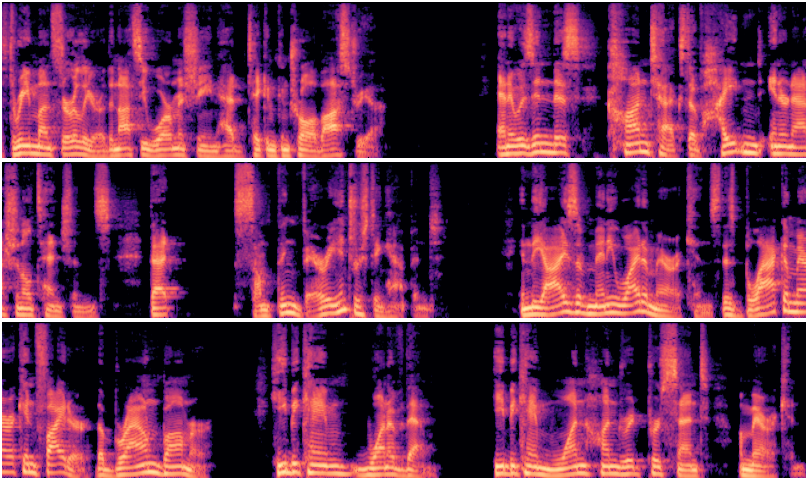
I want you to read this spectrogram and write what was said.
Three months earlier, the Nazi war machine had taken control of Austria. And it was in this context of heightened international tensions that something very interesting happened. In the eyes of many white Americans, this black American fighter, the brown bomber, he became one of them. He became 100% American.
